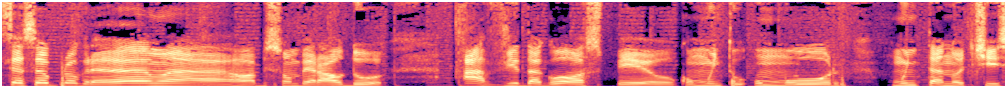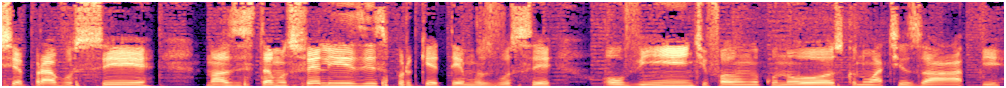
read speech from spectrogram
Esse é seu programa, Robson Beraldo. A Vida Gospel, com muito humor, muita notícia para você. Nós estamos felizes porque temos você ouvinte falando conosco no WhatsApp,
